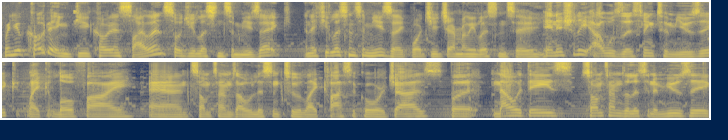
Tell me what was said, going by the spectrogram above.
When you're coding, do you code in silence or do you listen to music? And if you listen to music, what do you generally listen to? Initially, I was listening to music like lo fi, and sometimes I would listen to like classical or jazz. But nowadays, sometimes I listen to music.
